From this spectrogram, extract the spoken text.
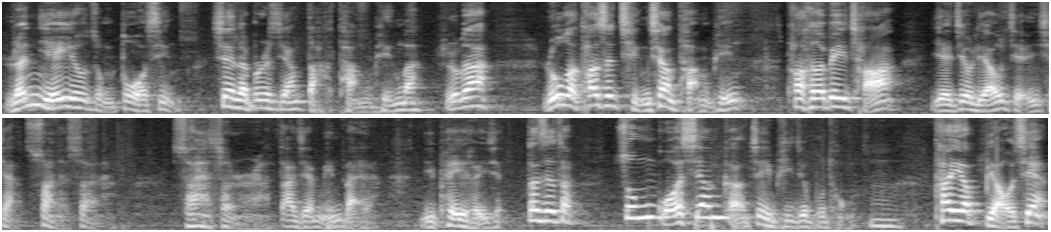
人也有种惰性。现在不是讲打躺平吗？是不是？如果他是倾向躺平，他喝杯茶也就了解一下，算了算了，算了算了，大家明白了，你配合一下。但是他中国香港这一批就不同，嗯，他要表现，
